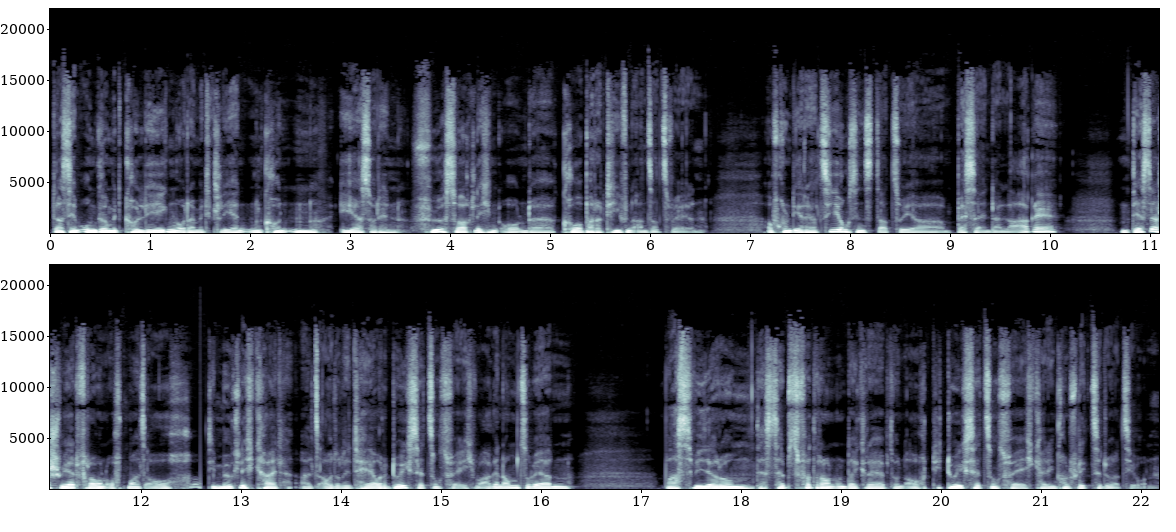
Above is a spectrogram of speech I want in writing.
dass sie im Umgang mit Kollegen oder mit Klienten, Kunden eher so den fürsorglichen oder kooperativen Ansatz wählen. Aufgrund ihrer Erziehung sind sie dazu ja besser in der Lage. Und das erschwert Frauen oftmals auch die Möglichkeit, als autoritär oder durchsetzungsfähig wahrgenommen zu werden, was wiederum das Selbstvertrauen untergräbt und auch die Durchsetzungsfähigkeit in Konfliktsituationen.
